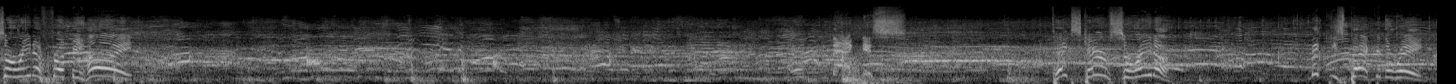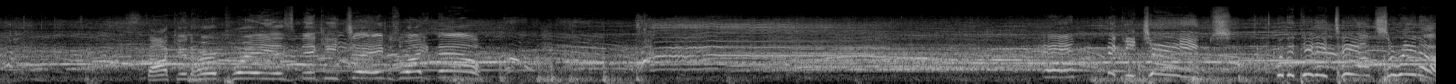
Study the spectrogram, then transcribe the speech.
Serena from behind. And Magnus takes care of Serena. Mickie's back in the ring. Stalking her prey is Mickie James right now. And Mickie James with a DDT on Serena.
